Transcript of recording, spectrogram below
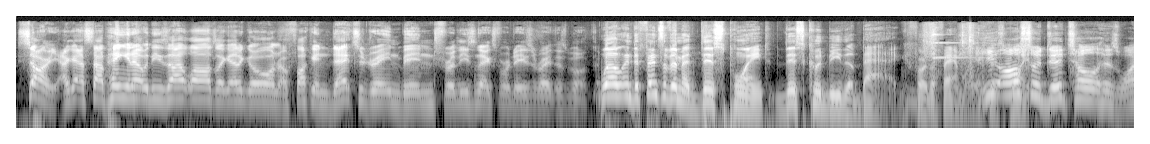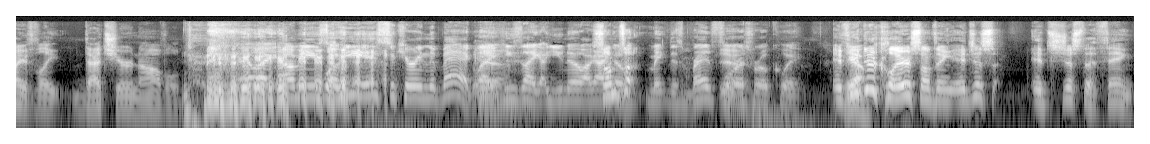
sorry, I gotta stop hanging out with these outlaws. I gotta go on a fucking Dexedrine binge for these next four days to write this book. Well, in defense of him at this point, this could be the bag for the family. He also point. did tell his wife, like, that's your novel. Yeah, like, I mean, so he is securing the bag. Like Yeah. he's like, you know, I gotta go make this bread for Yeah. us real quick. If Yeah. you declare something, it just it's just a thing.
